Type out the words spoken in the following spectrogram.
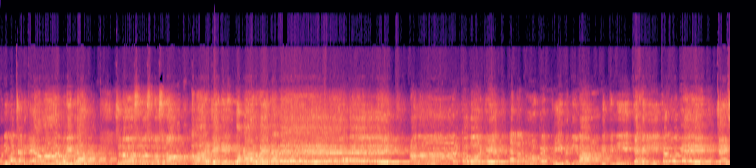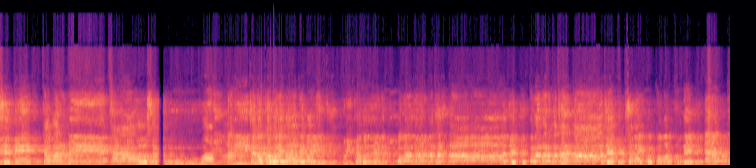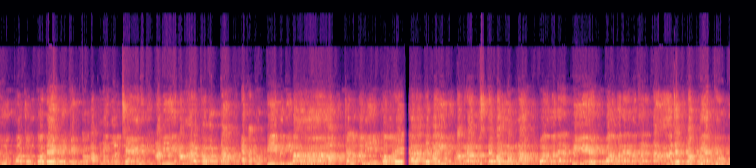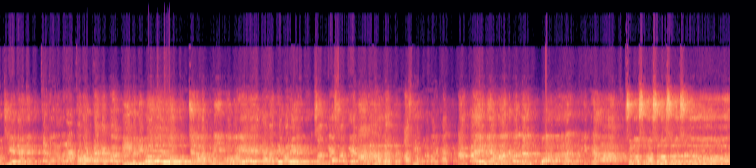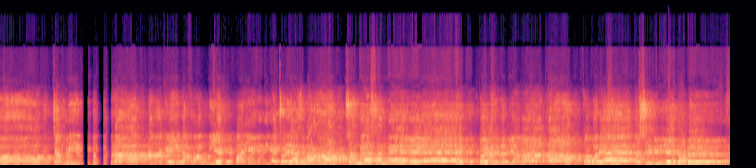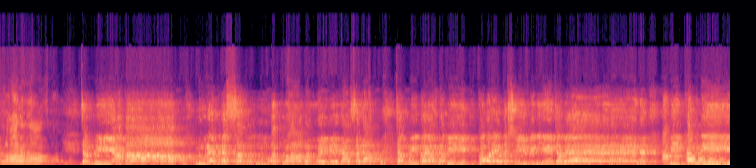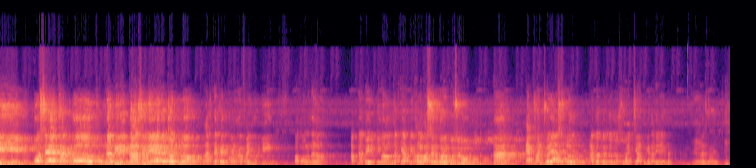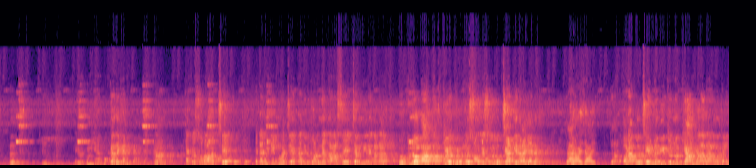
উনি বলছেন কে আমার মুরিদরা, শুনো শুনো শুনো শুনো, আমার যেদিন তকাল হয়ে যাবে, আমার কবরকে এতটুক ডিপ দিবা, ইতনি গহরি করোগে জৈসে মে কবর মে আমি যেন কবরে দাঁড়াতে পারি। পুলিশরা বললেন, ও আমার মাথার তাজ, ও আমার মাথার তাজ। সবাই তো কবর খুদে এক ফুট পর্যন্ত দেহ কিন্তু আপনি বলছেন, আমি আমার কবরটা এতটুকু ডিপ দিবা যেন আমি কবরে দাঁড়াতে পারি। আমরা বুঝতে পারলাম না। ও আমাদের পীর, ও আমাদের মাথার তাজ, আপনি একটু বুঝিয়ে দেন যেন আমরা কবরটা এত ডিপ দিব? দাঁড়াতে পারেন সঙ্গে সঙ্গে আলা হযরত আসিমুল বরকত, আকায়ে নিয়ামত বললেন, ও আমার মুরিদরা শুনো শুনো শুনো শুনো শুনো আপনাদের ইমাম যাকে আপনি ভালোবাসেন বড় বুজরু হ্যাঁ? একজন চলে আসলো আদতের জন্য সবাই চেয়ার থেকে দাঁড়িয়ে যায় না? হ্যাঁ? হ্যাঁ? দুনিয়ার মুখটা দেখেন হ্যাঁ? একটা সভা হচ্ছে একটা মিটিং হচ্ছে একটা যদি বড় নেতা আসে যেমনি নেতাটা ঢুকলো বা কেউ ঢুকলো সঙ্গে সঙ্গে লোক চেয়ার দিয়ে দাঁড়ায় যায় না? যায় যায়। ওরা বলছে নবীর জন্য কেমন খেলা দাঁড়ানো চাই।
